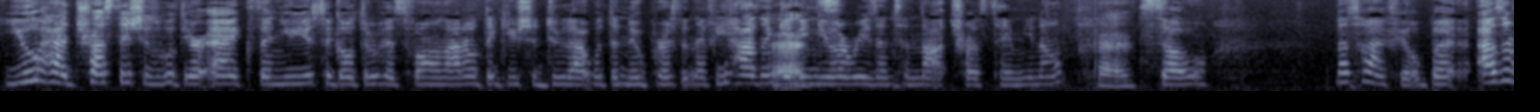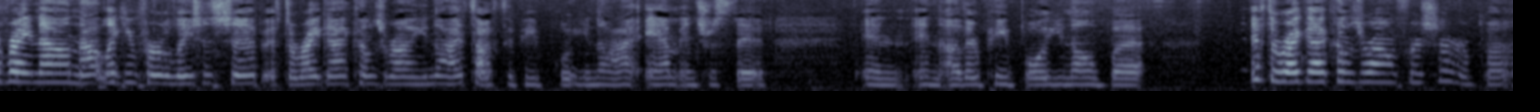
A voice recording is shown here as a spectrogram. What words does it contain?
you had trust issues with your ex and you used to go through his phone i don't think you should do that with the new person if he hasn't given you a reason to not trust him you know Facts. so that's how I feel. But as of right now, not looking for a relationship. If the right guy comes around, you know, I talk to people. You know, I am interested in in other people. You know, but if the right guy comes around, for sure. But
